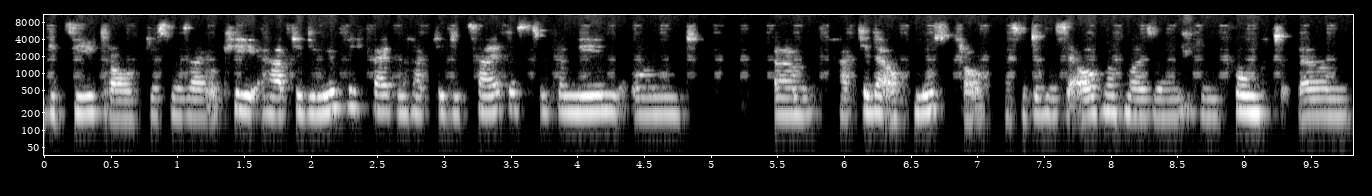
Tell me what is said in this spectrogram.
gezielt drauf, dass wir sagen, okay, habt ihr die Möglichkeiten, habt ihr die Zeit, das zu vernähen und ähm, habt ihr da auch Lust drauf? Also das ist ja auch nochmal so, ein, so ein Punkt. Ähm,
